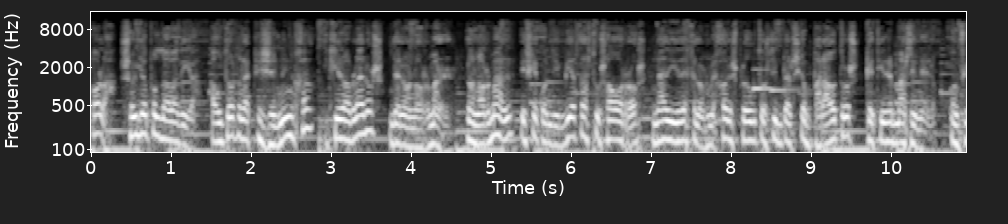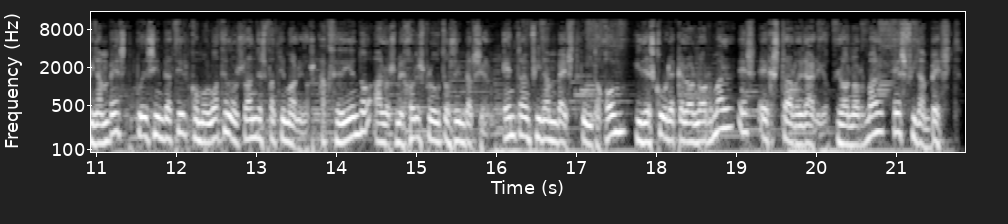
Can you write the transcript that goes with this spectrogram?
Hola, soy Leopoldo Abadía, autor de La Crisis Ninja, y quiero hablaros de lo normal. Lo normal es que cuando inviertas tus ahorros, nadie deje los mejores productos de inversión para otros que tienen más dinero. Con Finanbest puedes invertir como lo hacen los grandes patrimonios, accediendo a los mejores productos de inversión. Entra en finanbest.com y descubre que lo normal es extraordinario. Lo normal es Finanbest.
